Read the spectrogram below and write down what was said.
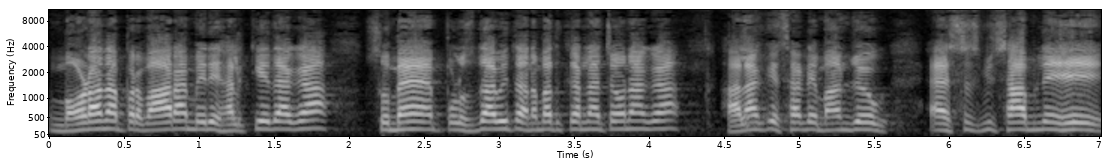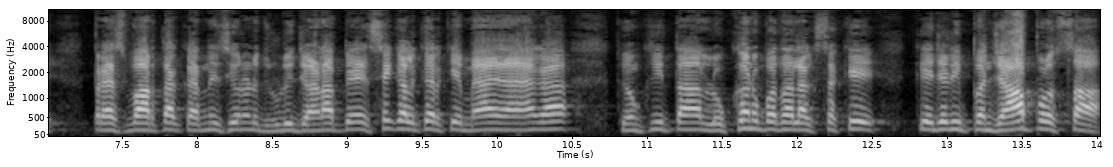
ਮੌੜਾ ਦਾ ਪਰਿਵਾਰ ਆ ਮੇਰੇ ਹਲਕੇ ਦਾ ਗਾ ਸੋ ਮੈਂ ਪੁਲਿਸ ਦਾ ਵੀ ਧੰਨਵਾਦ ਕਰਨਾ ਚਾਹੁੰਦਾਗਾ ਹਾਲਾਂਕਿ ਸਾਡੇ ਮਾਨਯੋਗ ਐਸਐਸਪੀ ਸਾਹਿਬ ਨੇ ਇਹ ਪ੍ਰੈਸ ਵਾਰਤਾ ਕਰਨੀ ਸੀ, ਉਹਨਾਂ ਨੂੰ ਜ਼ਰੂਰੀ ਜਾਣਾ ਪਿਆ। ਇਸੇ ਗੱਲ ਕਰਕੇ ਮੈਂ ਆਇਆਗਾ ਕਿਉਂਕਿ ਤਾਂ ਲੋਕਾਂ ਨੂੰ ਪਤਾ ਲੱਗ ਸਕੇ ਕਿ ਜਿਹੜੀ ਪੰਜਾਬ ਪੁਲਿਸ ਆ,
